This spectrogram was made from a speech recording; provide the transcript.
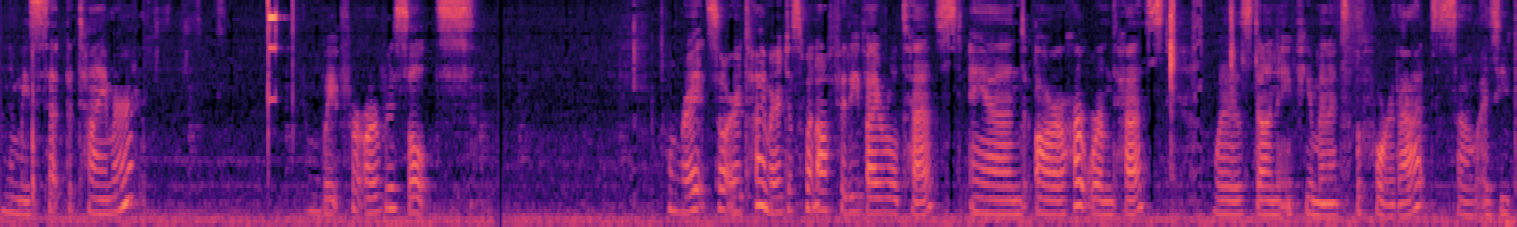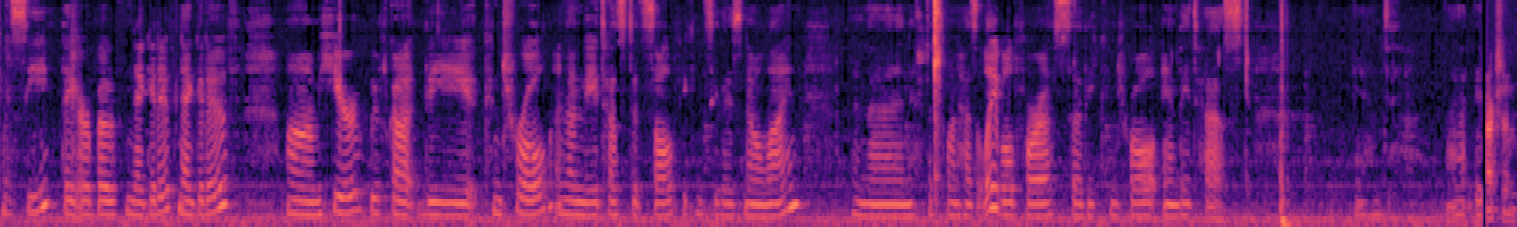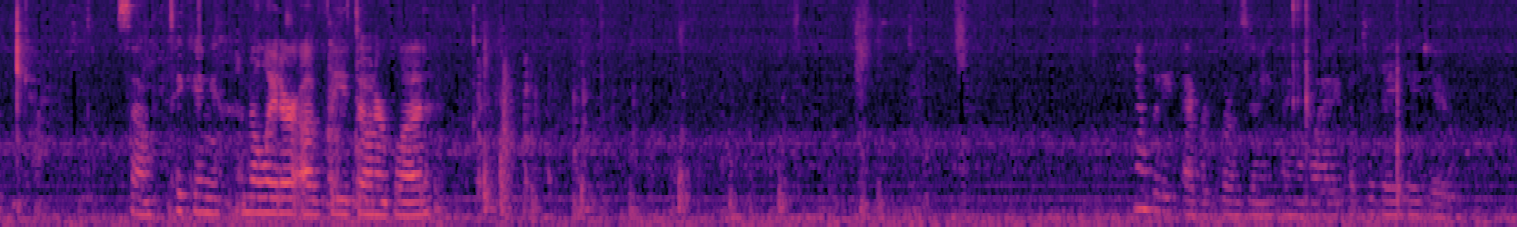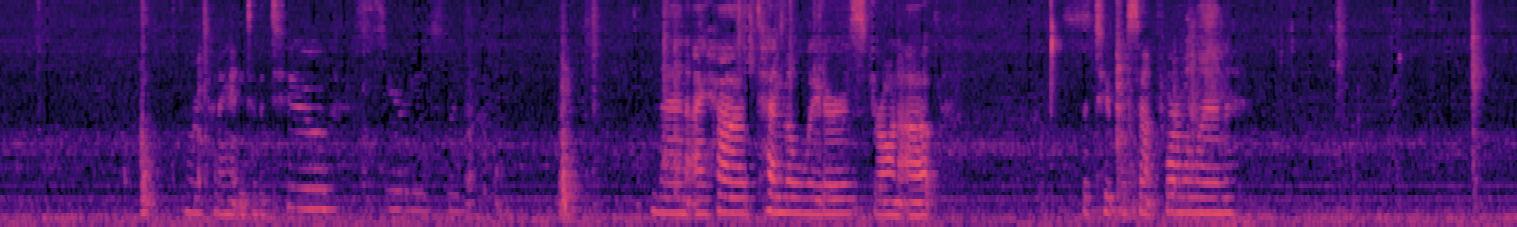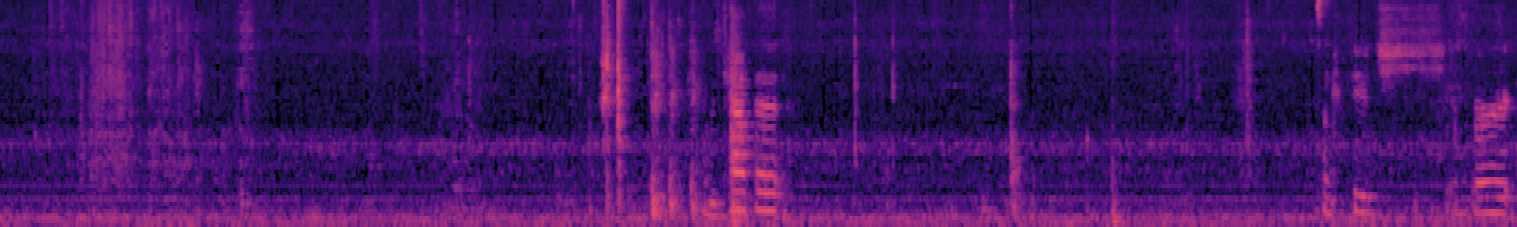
And then we set the timer and wait for our results. All right, so our timer just went off for the viral test and our heartworm test was done a few minutes before that. So as you can see, they are both negative, negative. Um, here we've got the control and then the test itself. You can see there's no line. And then this one has it labeled for us, so the control and the test. And that is action. So taking a milliliter of the donor blood ever throws anything away, but today they do. It into the tube. Seriously. Then I have 10 milliliters drawn up, the 2% formalin. We cap it. centrifuge, invert.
